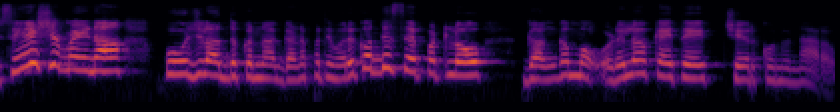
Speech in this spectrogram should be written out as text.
విశేషమైన పూజలు అందుకున్న గణపతి మరికొద్దిసేపట్లో గంగమ్మ ఒడిలోకి అయితే చేరుకోనున్నారు.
